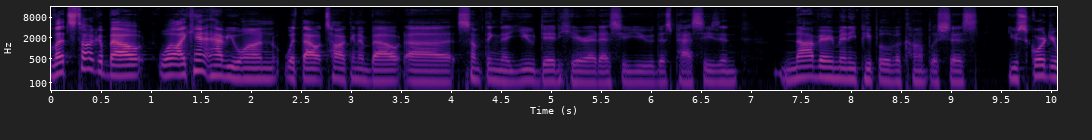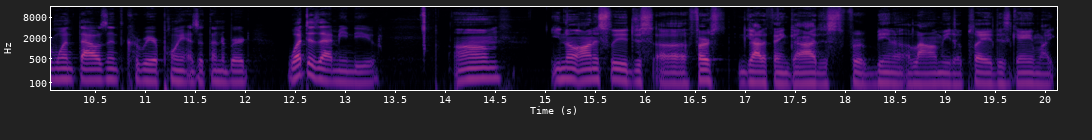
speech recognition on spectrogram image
let's talk about. Well, I can't have you on without talking about uh, something that you did here at SUU this past season. Not very many people have accomplished this. You scored your 1,000th career point as a Thunderbird. What does that mean to you? Um, you know, honestly, just uh, first got to thank God just for being allowing me to play this game. Like,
